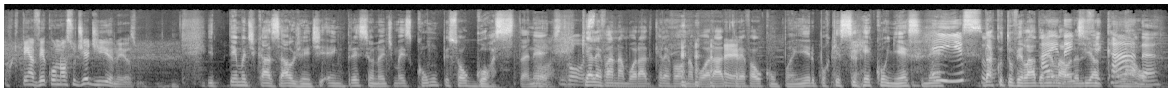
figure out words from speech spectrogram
Porque tem a ver com o nosso dia a dia mesmo. E tema de casal, gente, é impressionante, mas como o pessoal gosta, né? Gosta. Quer levar namorado, quer levar o namorado, é. quer levar o companheiro, porque se reconhece, né? É isso. Da cotovelada, a né, Laura? Identificada. Ali,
